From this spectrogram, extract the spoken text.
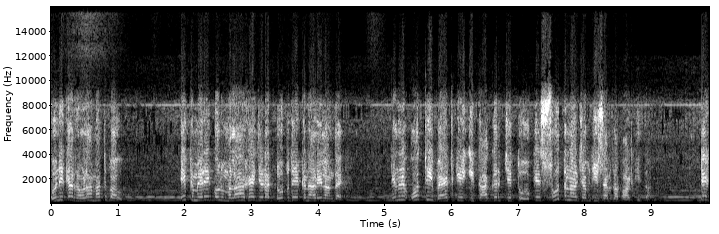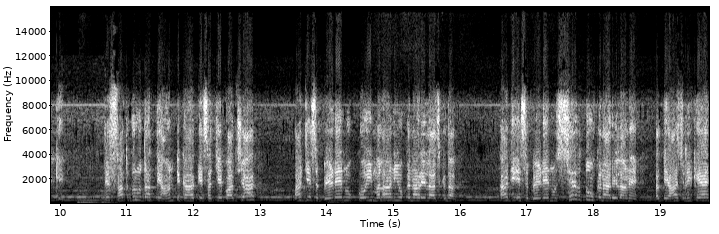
ਉਹਨੇ ਕਿਹਾ, ਰੌਲਾ ਮਤ ਪਾਓ। ਇੱਕ ਮੇਰੇ ਕੋਲ ਮਲਾਖ ਹੈ ਜਿਹੜਾ ਡੁੱਬਦੇ ਕਿਨਾਰੇ ਲਾਂਦਾ ਹੈ। ਕਹਿੰਦੇ ਨੇ, ਉੱਥੇ ਬੈਠ ਕੇ ਇਕਾਗਰ ਚਿਤ ਹੋ ਕੇ ਸੁਰਤ ਨਾਲ ਜਪਜੀ ਸਾਹਿਬ ਦਾ ਪਾਠ ਕੀਤਾ। ਟਿਕ ਕੇ, ਤੇ ਸਤਿਗੁਰੂ ਦਾ ਧਿਆਨ ਟਿਕਾ ਕੇ ਸੱਚੇ ਪਾਤਸ਼ਾਹ, ਅੱਜ ਇਸ ਬੇੜੇ ਨੂੰ ਕੋਈ ਮਲਾ ਨਹੀਂ, ਉਹ ਕਿਨਾਰੇ ਲਾ ਸਕਦਾ। ਅੱਜ ਇਸ ਬੇੜੇ ਨੂੰ ਸਿਰਫ ਤੂੰ ਕਿਨਾਰੇ ਲਾਣਾ ਇਤਿਹਾਸ ਲਿਖਿਆ ਹੈ,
